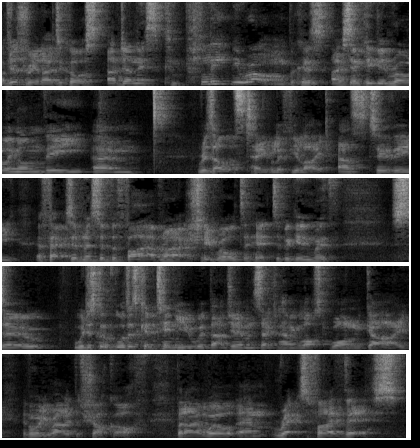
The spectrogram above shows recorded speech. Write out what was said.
I've just realised, of course, I've done this completely wrong because I've simply been rolling on the um, results table, if you like, as to the effectiveness of the fire. I've not actually rolled to hit to begin with. So we're just we'll just continue with that German section having lost one guy. They've already rallied the shock off, but I will um, rectify this.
